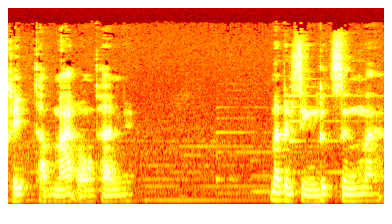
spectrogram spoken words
คลิปธรรมะของท่านเนี่ยมันเป็นสิ่งลึกซึ้งมาก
